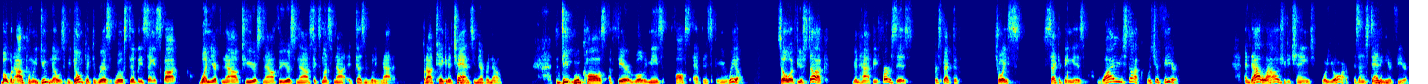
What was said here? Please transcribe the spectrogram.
But what outcome we do know is if we don't take the risk, we'll still be the same spot one year from now, two years from now, three years from now, six months from now, it doesn't really matter. Without taking a chance, you never know. The deep root cause of fear really means false evidence being real. So if you're stuck, you're unhappy first is perspective, choice. Second thing is, why are you stuck? What's your fear? And that allows you to change where you are, is understanding your fear.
